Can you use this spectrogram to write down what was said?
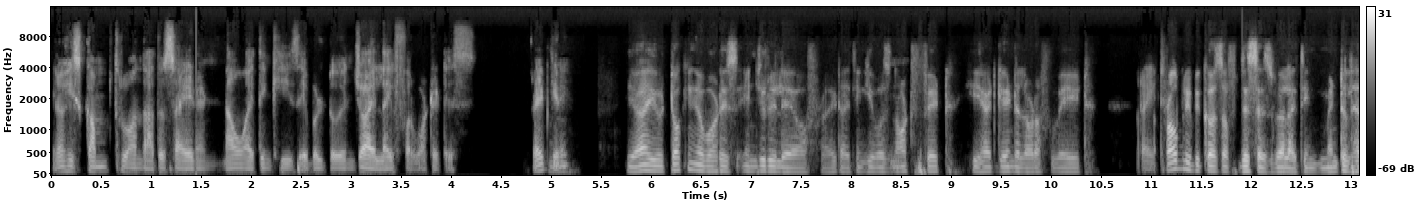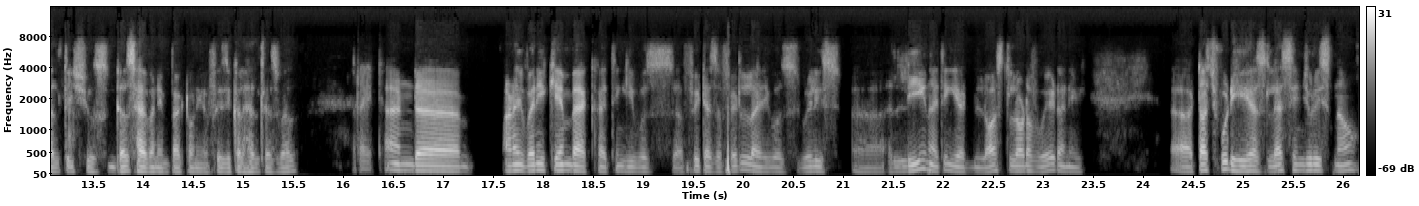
you know he's come through on the other side and now i think he's able to enjoy life for what it is right Giri? Yeah, you're talking about his injury layoff, right? I think he was not fit. He had gained a lot of weight, right probably because of this as well. I think mental health issues does have an impact on your physical health as well. right And uh, and when he came back, I think he was uh, fit as a fiddle, and he was really uh, lean. I think he had lost a lot of weight, and he uh, touch wood, he has less injuries now,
